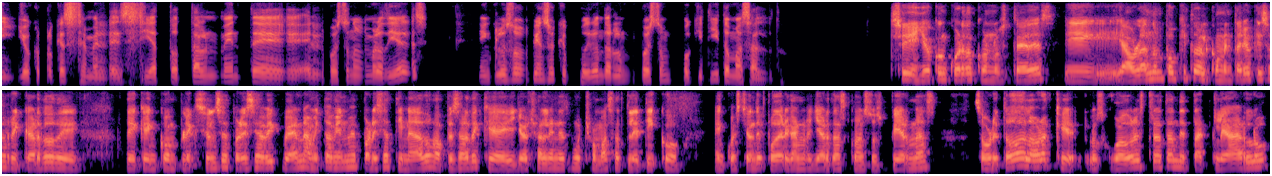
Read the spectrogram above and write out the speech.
y yo creo que se merecía totalmente el puesto número 10. Incluso pienso que pudieron darle un puesto un poquitito más alto. Sí, yo concuerdo con ustedes. Y hablando un poquito del comentario que hizo Ricardo de, que en complexión se parece a Big Ben, a mí también me parece atinado, a pesar de que Josh Allen es mucho más atlético en cuestión de poder ganar yardas con sus piernas, sobre todo a la hora que los jugadores tratan de taclearlo.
